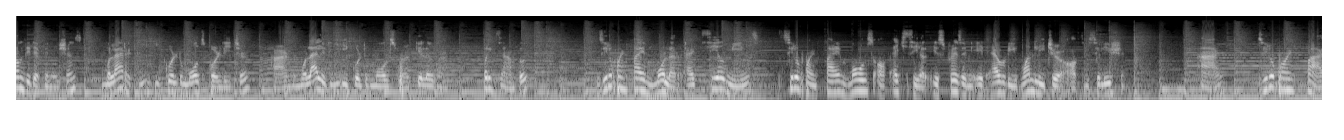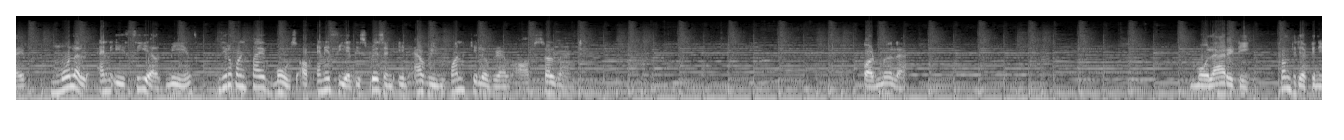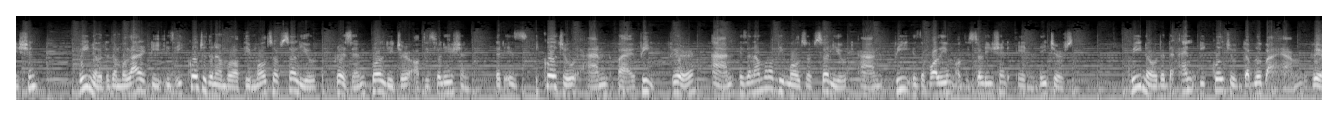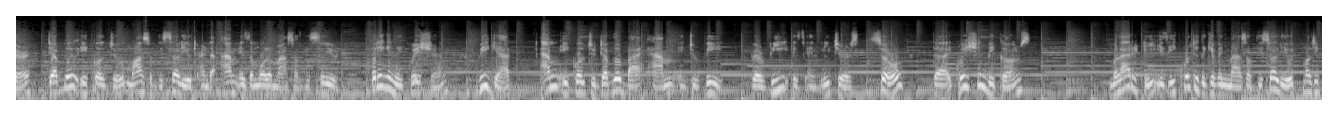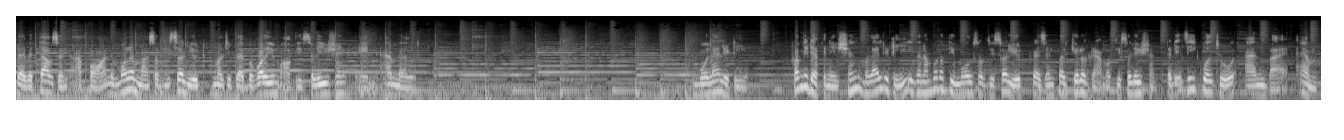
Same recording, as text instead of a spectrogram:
From the definitions, molarity equal to moles per liter and molality equal to moles per kilogram. For example, 0.5 molar HCl means 0.5 moles of HCl is present in every 1 liter of the solution. And 0.5 molal NaCl means 0.5 moles of NaCl is present in every 1 kilogram of solvent. Formula Molarity From the definition, we know that the molarity is equal to the number of the moles of solute present per liter of the solution that is equal to N by V where N is the number of the moles of solute and V is the volume of the solution in liters. We know that the N equal to W by M where W equal to mass of the solute and the M is the molar mass of the solute. Putting in the equation, we get M equal to W by M into V where V is in liters. So the equation becomes molarity is equal to the given mass of the solute multiplied by 1000 upon the molar mass of the solute multiplied by volume of the solution in ml. Molality From the definition, molality is the number of the moles of the solute present per kilogram of the solution that is equal to N by M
